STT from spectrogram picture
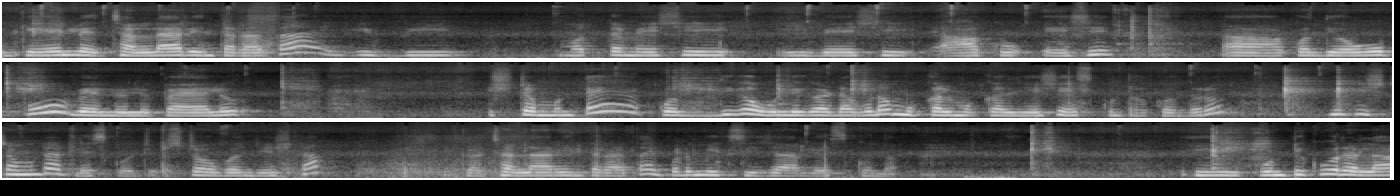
ఇంకేం లేదు. చల్లారిన తర్వాత ఇవి మొత్తం వేసి ఇవి వేసి ఆకు వేసి కొద్దిగా ఉప్పు వెల్లుల్లిపాయలు ఇష్టం ఉంటే కొద్దిగా ఉల్లిగడ్డ కూడా ముక్కలు ముక్కలు చేసి వేసుకుంటారు కొందరు. మీకు ఇష్టం ఉంటే అట్లా వేసుకోవచ్చు. స్టవ్ బంద్ చేసినా ఇక చల్లారిన తర్వాత ఇప్పుడు మిక్సీ జార్లు వేసుకుందాం. ఈ పుంటి కూరలా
